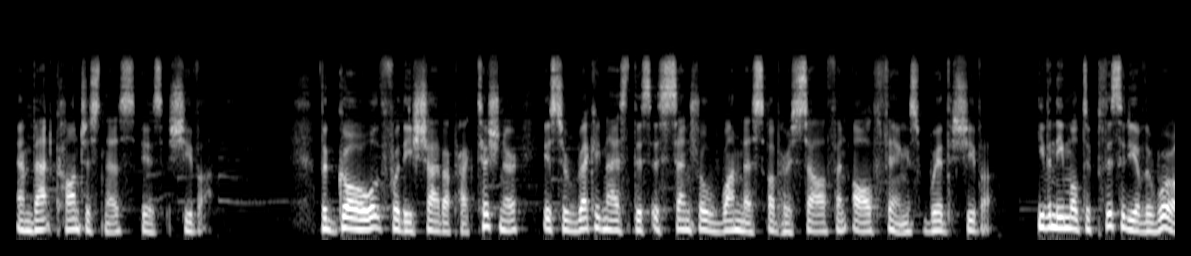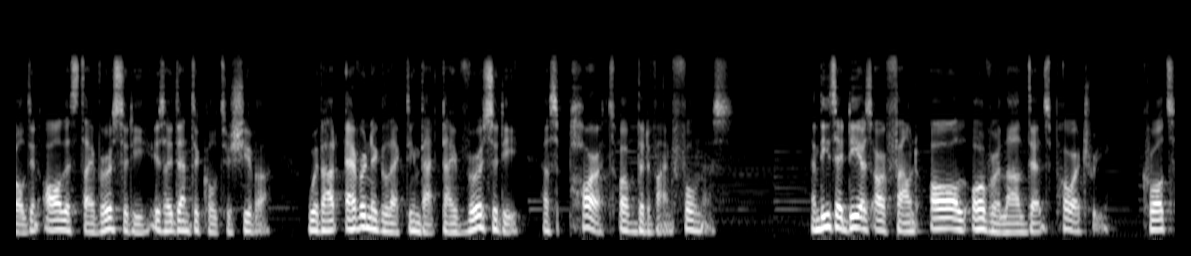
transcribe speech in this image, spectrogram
and that consciousness is Shiva. The goal for the Shaiva practitioner is to recognize this essential oneness of herself and all things with Shiva. Even the multiplicity of the world in all its diversity is identical to Shiva, without ever neglecting that diversity as part of the divine fullness. And these ideas are found all over Lal Ded's poetry. Quote,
